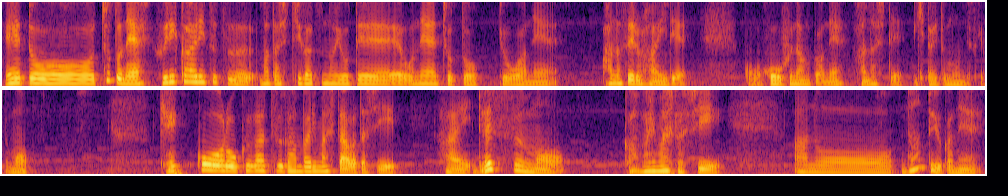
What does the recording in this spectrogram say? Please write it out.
えーとちょっとね振り返りつつまた7月の予定をねちょっと今日はね話せる範囲でこう抱負なんかをね話していきたいと思うんですけども。結構6月頑張りました私。はい。レッスンも頑張りましたしあの何というかね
